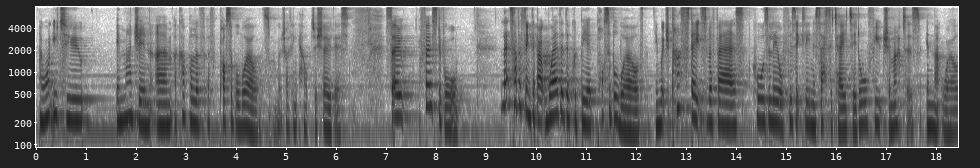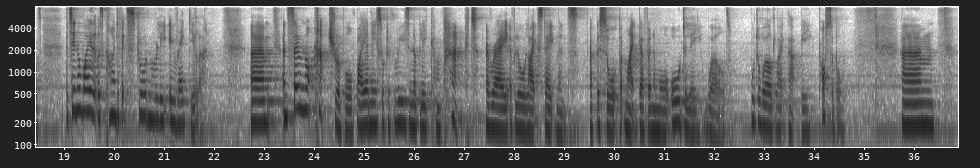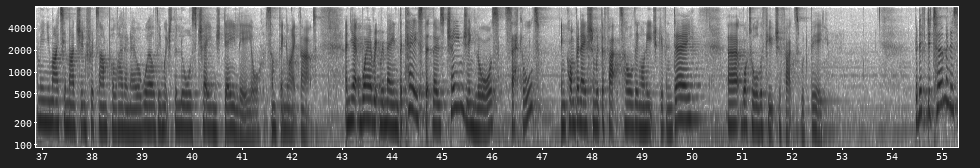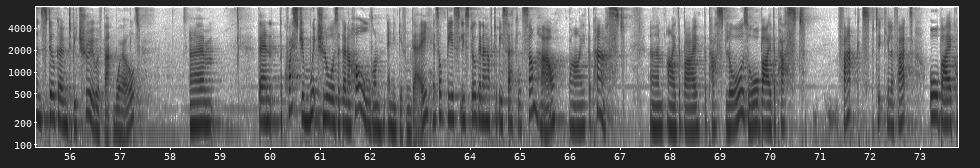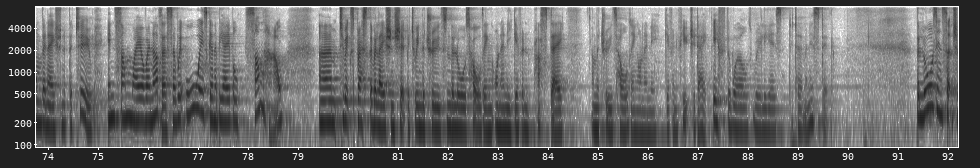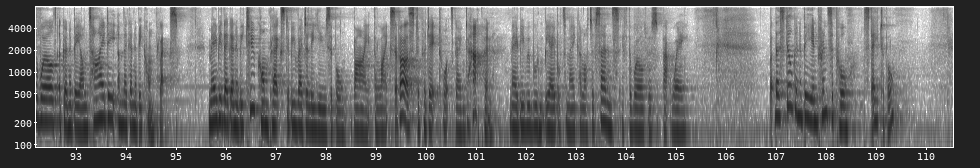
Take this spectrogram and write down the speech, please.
I want you to imagine um, a couple of, of possible worlds, which I think help to show this. So, first of all, let's have a think about whether there could be a possible world in which past states of affairs, causally or physically necessitated all future matters in that world, but in a way that was kind of extraordinarily irregular. Um, and so not capturable by any sort of reasonably compact array of law like statements of the sort that might govern a more orderly world. Would a world like that be possible? Um, I mean, you might imagine, for example, I don't know, a world in which the laws change daily or something like that. And yet, where it remained the case that those changing laws settled, in combination with the facts holding on each given day, uh, what all the future facts would be. But if determinism's still going to be true of that world, um, then the question which laws are going to hold on any given day is obviously still going to have to be settled somehow by the past, um, either by the past laws or by the past facts, particular facts, or by a combination of the two in some way or another. So we're always going to be able somehow um, to express the relationship between the truths and the laws holding on any given past day and the truths holding on any given future day, if the world really is deterministic. The laws in such a world are going to be untidy and they're going to be complex. Maybe they're going to be too complex to be readily usable by the likes of us to predict what's going to happen. Maybe we wouldn't be able to make a lot of sense if the world was that way. But they're still going to be, in principle, statable.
